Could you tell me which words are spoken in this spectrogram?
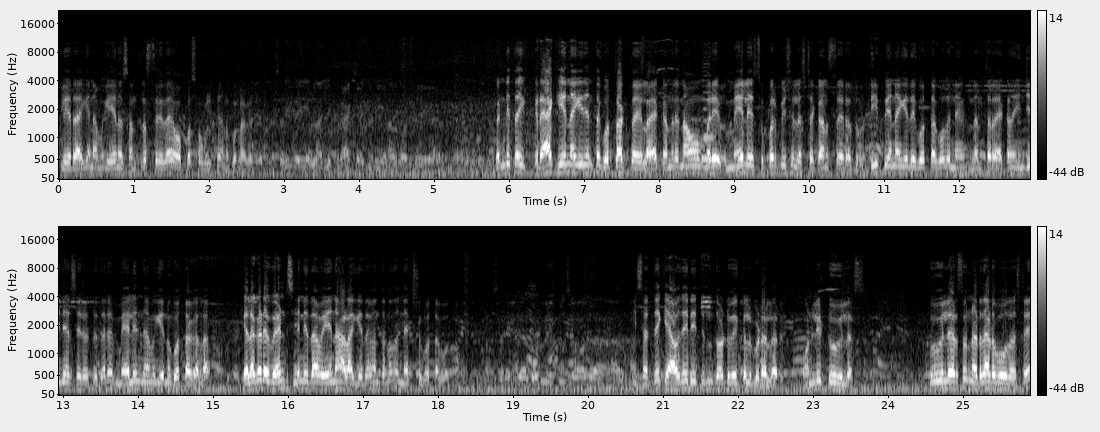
ಕ್ಲಿಯರ್ ಆಗಿ ನಮಗೆ ಏನು ಸಂತ್ರಸ್ತರಿದ್ದಾರೆ ವಾಪಸ್ ಹೋಗ್ಲಿಕ್ಕೆ ಅನುಕೂಲ ಆಗುತ್ತೆ. ಖಂಡಿತ ಈ ಕ್ರ್ಯಾಕ್ ಏನಾಗಿದೆ ಅಂತ ಗೊತ್ತಾಗ್ತಾ ಇಲ್ಲ. ಯಾಕಂದ್ರೆ ನಾವು ಬರೀ ಮೇಲೆ ಸೂಪರ್ಫಿಷಿಯಲ್ ಅಷ್ಟೇ ಕಾಣಿಸ್ತಾ ಇರೋದು. ಡೀಪ್ ಏನಾಗಿದೆ ಗೊತ್ತಾಗೋದು ನಂತರ. ಯಾಕಂದ್ರೆ ಇಂಜಿನಿಯರ್ಸ್ ಇರುತ್ತಿದ್ದಾರೆ ಮೇಲಿಂದ ನಮಗೇನು ಗೊತ್ತಾಗಲ್ಲ. ಕೆಳಗಡೆ ವೆಂಟ್ಸ್ ಏನಿದಾವೆ ಏನು ಹಾಳಾಗಿದಾವೆ ಅಂತ ಅನ್ನೋದು ನೆಕ್ಸ್ಟ್ ಗೊತ್ತಾಗೋದು ನಮಗೆ. ಈ ಸದ್ಯಕ್ಕೆ ಯಾವುದೇ ರೀತಿಯಿಂದ ದೊಡ್ಡ ವೆಹಿಕಲ್ ಬಿಡಲ್ಲ ರೀ. Only two wheelers two wheelers ನಡೆದಾಡ್ಬೋದು ಅಷ್ಟೇ.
